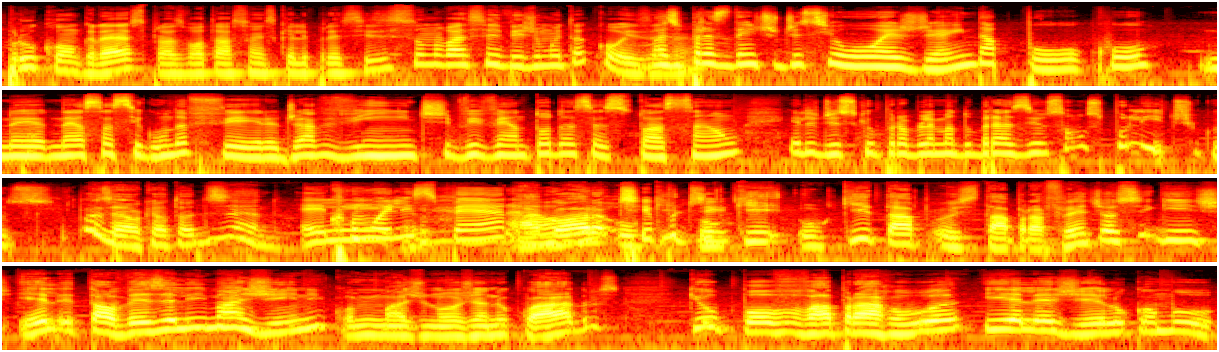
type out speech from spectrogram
para o Congresso, para as votações que ele precisa, isso não vai servir de muita coisa. Mas né? o presidente disse hoje, ainda há pouco, nessa segunda-feira, dia 20, vivendo toda essa situação, ele disse que o problema do Brasil são os políticos. Pois é, é o que eu estou dizendo. Ele, Como ele espera. Agora, o, tipo que, de... o que o que tá, está para frente é o seguinte: ele talvez ele imagine, como imaginou Jânio Quadros, que o povo vá para a rua e elegê-lo como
